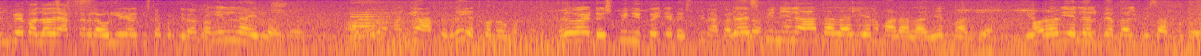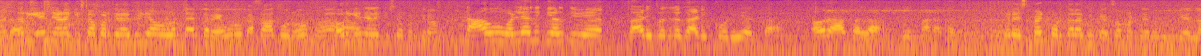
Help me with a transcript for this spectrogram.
ಎಲ್ಲಿ ಬೇಕೋ ಅಲ್ಲದೆ ಹಾಕ್ತಾರಲ್ಲ ಅವ್ರಿಗೆ ಹೇಳಕ್ ಇಷ್ಟಪಡ್ತೀರಾ ಅಕ್ಕ? ಇಲ್ಲ ಇಲ್ಲ ಇಲ್ಲ ಅವರು ನನಗೆ ಹಾಕಿದ್ರೆ ಎತ್ಕೊಂಡು ಹೋಗ್ಬಿಡ್ತಾರೆ. ಡಸ್ಟ್ಬಿನ್ ಇರ್ತೈತೆ ಡಸ್ಟ್ಬಿನ್ ಹಾಕಲ್ಲ ಡಸ್ಟ್ಬಿನ್ ಎಲ್ಲ ಹಾಕಲ್ಲ ಏನು ಮಾಡಲ್ಲ ಏನು ಮಾಡಿದ್ಯಾ ಅವ್ರವ್ರು ಎಲ್ಲೆಲ್ಲಿ ಬೇಕೋ ಅಲ್ಲಿ ಬಿಸಾಕ್ಬಿಟ್ಟು ಹೋಗ್ತಾರೆ. ಅವ್ರಿಗೆ ಏನ್ ಹೇಳಕ್ ಇಷ್ಟಪಡ್ತೀರಾ? ವಿಡಿಯೋ ನೋಡ್ತಾ ಇರ್ತಾರೆ. ಅವರು ಕಸ ಹಾಕೋರು. ಅವ್ರಿಗೆ ಏನ್ ಹೇಳಕ್ ಇಷ್ಟಪಡ್ತೀರಾ? ನಾವು ಒಳ್ಳೇದಕ್ಕೆ ಹೇಳ್ತೀವಿ ಗಾಡಿ ಬಂದರೆ ಗಾಡಿ ಕೊಡಿ ಅಂತ. ಅವ್ರು ಹಾಕಲ್ಲ. ಏನು ಮಾಡೋಕ್ಕಾಗಲ್ಲ. ರೆಸ್ಪೆಕ್ಟ್ ಕೊಡ್ತಾರ ಕೆಲಸ ಮಾಡ್ತಾ ಇರೋ ನಿಮ್ಗೆ ಎಲ್ಲ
